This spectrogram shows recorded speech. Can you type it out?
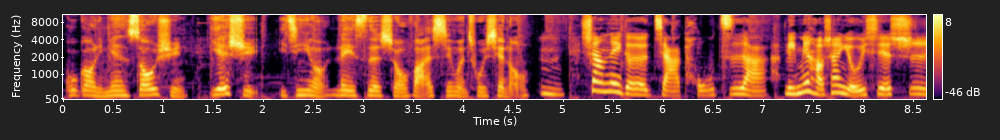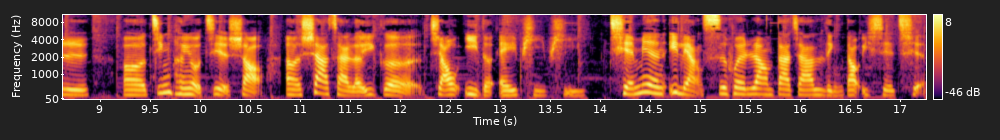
Google 里面搜寻，也许已经有类似的手法的新闻出现哦。嗯，像那个假投资啊，里面好像有一些是呃，经朋友介绍，呃，下载了一个交易的 APP。前面一两次会让大家领到一些钱，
